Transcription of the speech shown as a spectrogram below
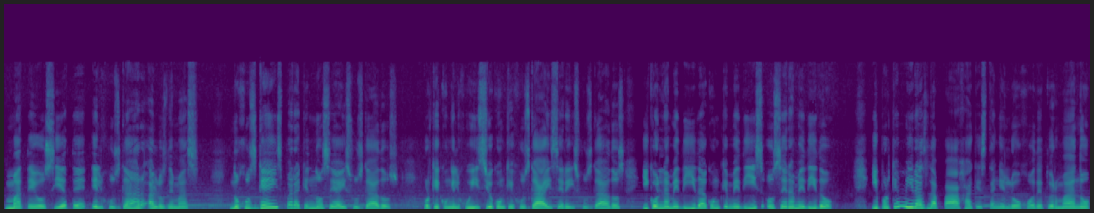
Mateo 7. El juzgar a los demás. No juzguéis para que no seáis juzgados, porque con el juicio con que juzgáis seréis juzgados, y con la medida con que medís os será medido. ¿Y por qué miras la paja que está en el ojo de tu hermano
